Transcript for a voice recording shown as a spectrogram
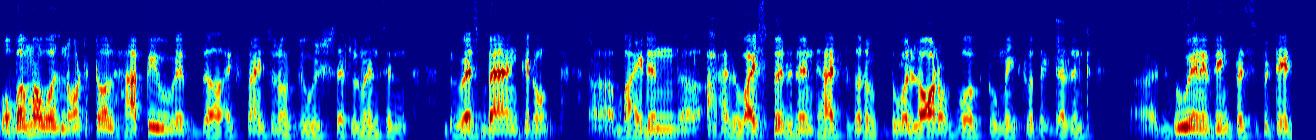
Obama was not at all happy with the expansion of Jewish settlements in the West Bank, you know, uh, Biden uh, as a vice president had to sort of do a lot of work to make sure that it doesn't uh, do anything precipitate.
